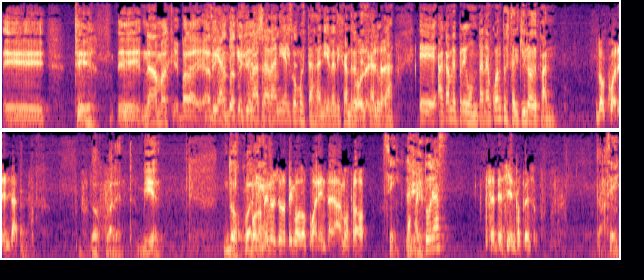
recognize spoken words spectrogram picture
eh, eh, nada más que para Alejandra. antes que se vaya Daniel, ¿cómo estás Daniel? Alejandra te saluda. Eh, acá me preguntan, ¿a cuánto está el kilo de pan? 2.40. 2.40, bien. 2.40. Por lo menos yo lo tengo 2.40 ya mostrado. Sí, ¿las facturas? 700 pesos. Sí.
